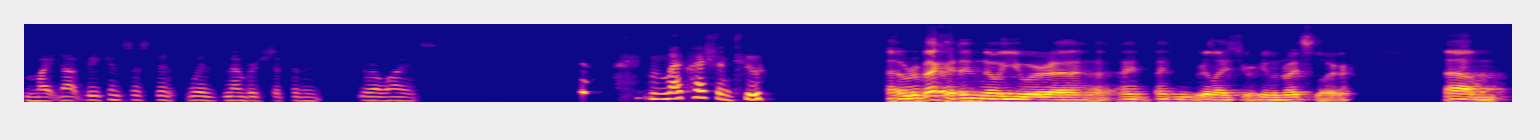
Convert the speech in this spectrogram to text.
might not be consistent with membership in your alliance. My question too. uh, Rebecca, I didn't know you were, uh, I, I didn't realize you were a human rights lawyer. Um,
